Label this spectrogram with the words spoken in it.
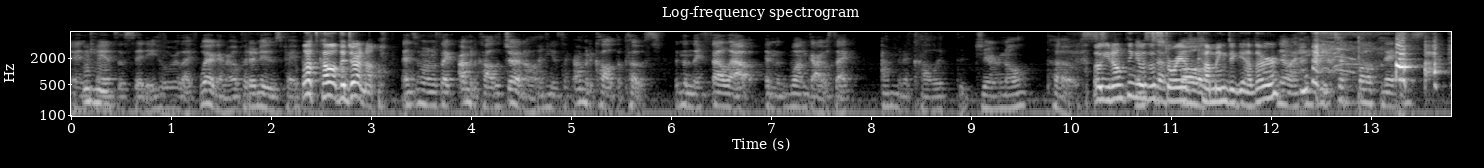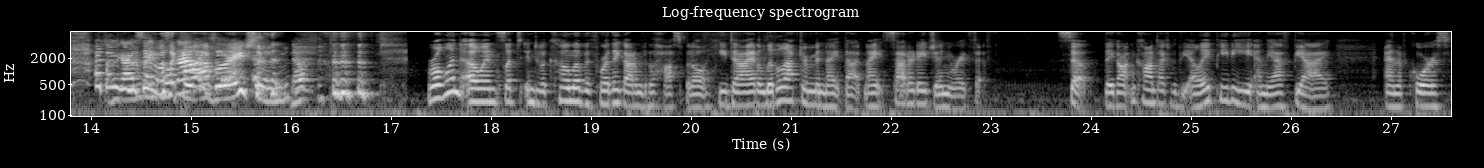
in Mm-hmm. Kansas City who were like, "We're gonna open a newspaper," Let's call it the journal. and someone was like, "I'm gonna call it the journal," and he was like, "I'm gonna call it the Post," and then they fell out, and then one guy was like, "I'm gonna call it the Journal Post." Oh, you don't think it was a story of coming together? No, I think he took both names. I thought you were The to say it was "Well, a now I can't." collaboration. nope. Roland Owen slipped into a coma before they got him to the hospital. He died a little after midnight that night, Saturday, January 5th. So, they got in contact with the LAPD and the FBI, and of course,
